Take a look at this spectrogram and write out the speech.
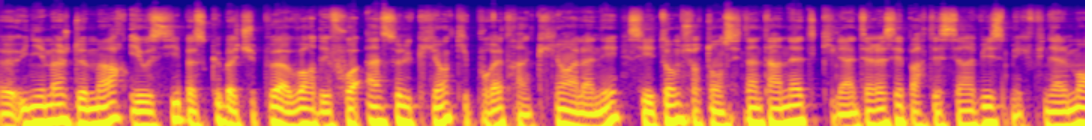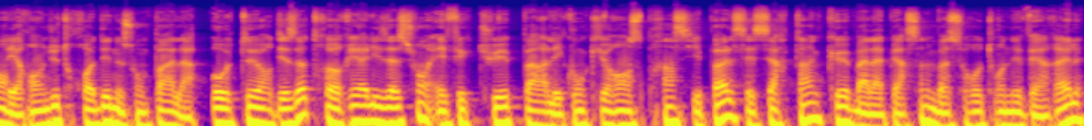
euh, une image de marque et aussi parce que bah, tu peux avoir des fois un seul client qui pourrait être un client à l'année. S'il tombe sur ton site internet, qu'il est intéressé par tes services, mais que finalement les rendus 3D ne sont pas à la hauteur des autres réalisations effectuées par les concurrences principales, c'est certain que bah, la personne va se retourner vers elle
